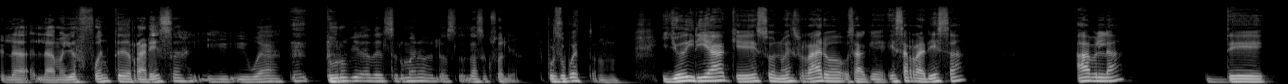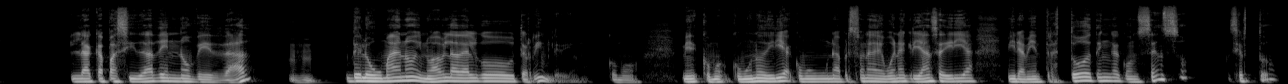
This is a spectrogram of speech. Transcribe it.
la, la mayor fuente de rarezas y, y weas turbias del ser humano es la sexualidad. por supuesto. Y yo diría que eso no es raro, o sea, que esa rareza habla de la capacidad de novedad Ujú. de lo humano y no habla de algo terrible, digamos. Como, como, como uno diría, como una persona de buena crianza diría, mira, mientras todo tenga consenso, ¿cierto?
